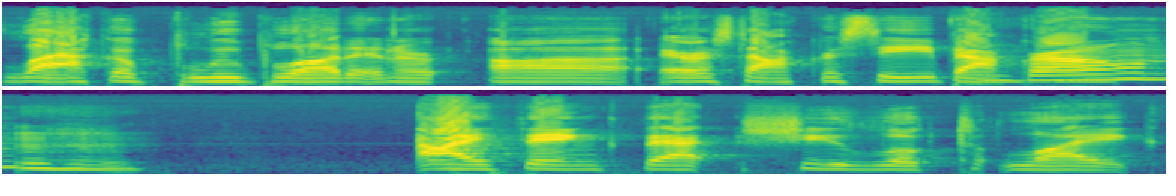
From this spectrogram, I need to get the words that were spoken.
lack of blue blood and uh, aristocracy Mm-hmm. background, I think that she looked like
